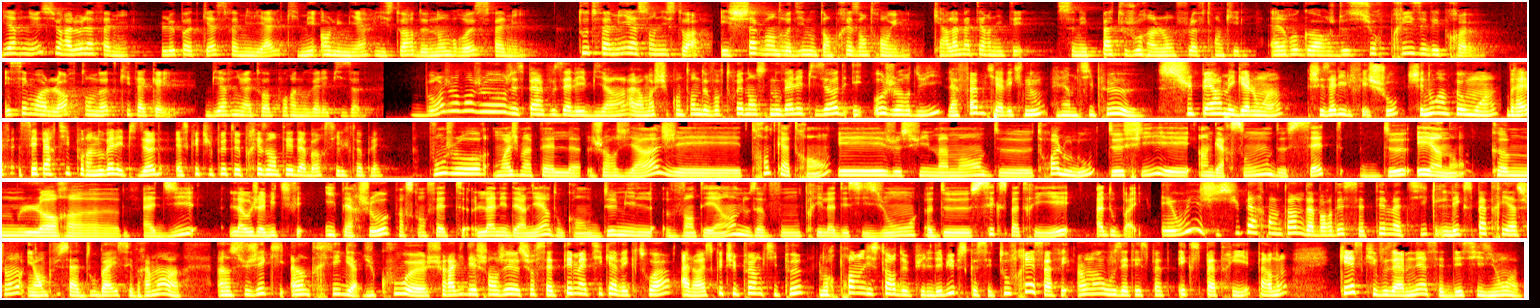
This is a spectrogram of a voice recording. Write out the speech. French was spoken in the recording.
Bienvenue sur Allo la famille, le podcast familial qui met en lumière l'histoire de nombreuses familles. Toute famille a son histoire et chaque vendredi nous t'en présenterons une. Car la maternité, ce n'est pas toujours un long fleuve tranquille. Elle regorge de surprises et d'épreuves. Et c'est moi Laure, ton hôte, qui t'accueille. Bienvenue à toi pour un nouvel épisode. Bonjour, bonjour, j'espère que vous allez bien. Alors moi je suis contente de vous retrouver dans ce nouvel épisode et aujourd'hui, la femme qui est avec nous, elle est un petit peu euh, super méga loin. Chez elle il fait chaud, chez nous un peu moins. Bref, c'est parti pour un nouvel épisode. Est-ce que tu peux te présenter d'abord s'il te plaît? Bonjour, moi je m'appelle Georgia, j'ai 34 ans et je suis maman de trois loulous, deux filles et un garçon de 7, 2 et 1 an. Comme Laure a dit, là où j'habite il fait hyper chaud parce qu'en fait l'année dernière, donc en 2021, nous avons pris la décision de s'expatrier à Dubaï. Et oui, je suis super contente d'aborder cette thématique, l'expatriation, et en plus à Dubaï, c'est vraiment un, sujet qui intrigue. Du coup, euh, je suis ravie d'échanger sur cette thématique avec toi. Alors, est-ce que tu peux un petit peu nous reprendre l'histoire depuis le début, parce que c'est tout frais, ça fait un an que vous êtes expatrié, pardon. Qu'est-ce qui vous a amené à cette décision?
